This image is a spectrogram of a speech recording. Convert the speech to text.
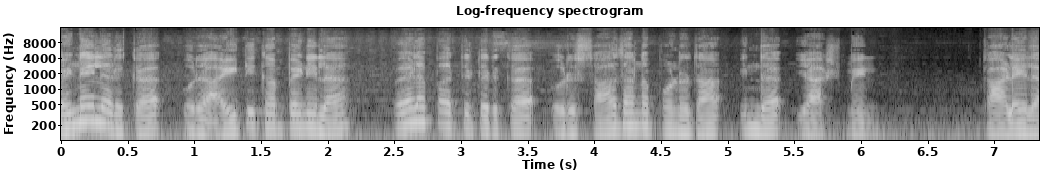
சென்னையில் இருக்க ஒரு ஐடி கம்பெனியில் வேலை பார்த்துட்டு இருக்க ஒரு சாதாரண பொண்ணு தான் இந்த யாஷ்மின் காலையில்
